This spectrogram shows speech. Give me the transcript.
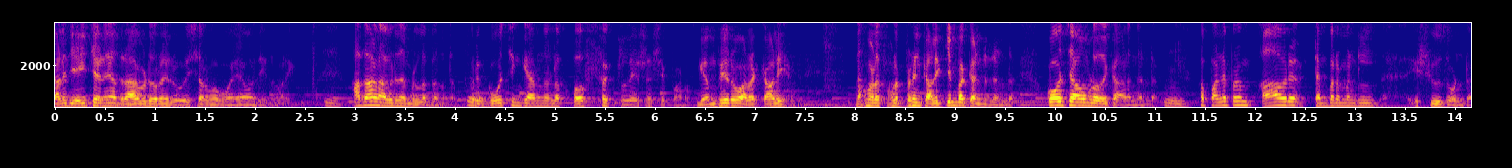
കളി ജയിച്ചു കഴിഞ്ഞാൽ ദ്രാവിഡ് പറയും രോഹിത് ശർമ്മ പോയാൽ മതി എന്ന് പറയും. അതാണ് അവർ തമ്മിലുള്ള ബന്ധം. ഒരു കോച്ചിങ് ക്യാമ്പിനുള്ള പെർഫെക്റ്റ് റിലേഷൻഷിപ്പാണ് ഗംഭീർ വഴക്കാളിയാണ്. നമ്മൾ പലപ്പോഴും കളിക്കുമ്പോൾ കണ്ടിട്ടുണ്ട്. കോച്ചാവുമ്പോൾ അത് കാണുന്നുണ്ട്. അപ്പോൾ പലപ്പോഴും ആ ഒരു ടെമ്പർമെന്റൽ ഇഷ്യൂസ് ഉണ്ട്.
